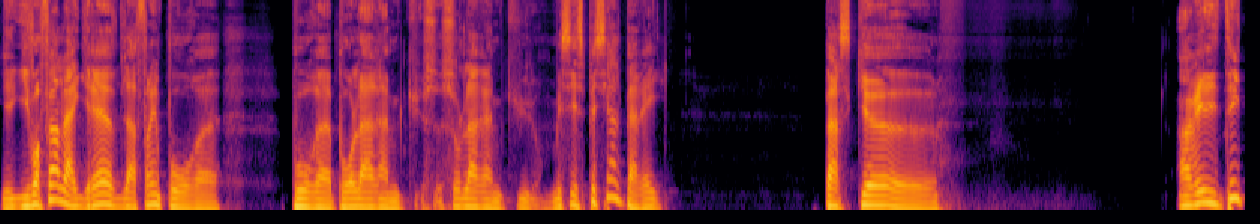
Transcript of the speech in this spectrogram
Il, va faire la grève de la fin pour, euh, pour, euh, pour la RAMQ, sur la RAMQ. là. Mais c'est spécial pareil. Parce que, euh, en réalité,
